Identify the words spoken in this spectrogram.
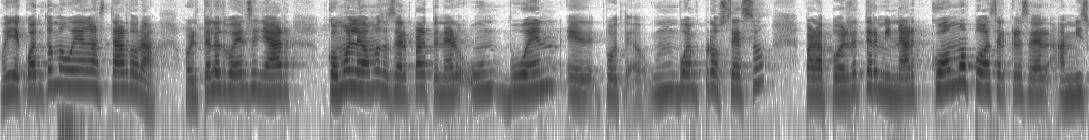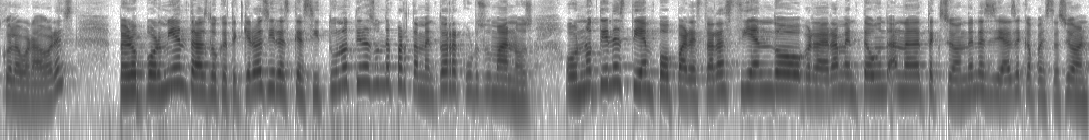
Oye, ¿cuánto me voy a gastar, Dora? Ahorita les voy a enseñar ¿Cómo le vamos a hacer para tener un buen, eh, un buen proceso para poder determinar cómo puedo hacer crecer a mis colaboradores? Pero por mientras, lo que te quiero decir es que si tú no tienes un departamento de recursos humanos o no tienes tiempo para estar haciendo verdaderamente una detección de necesidades de capacitación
